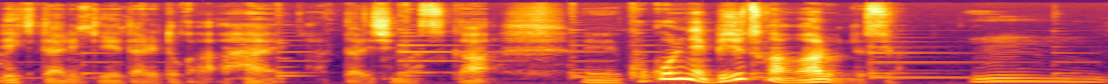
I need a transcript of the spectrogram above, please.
できたり消えたりとか、はい、あったりしますが、えーここにね、美術館があるんですよ。うーん。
